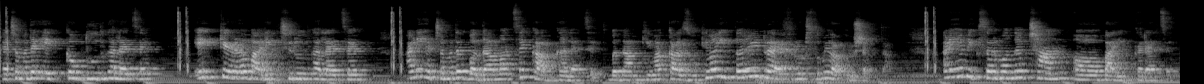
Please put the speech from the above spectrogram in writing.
ह्याच्यामध्ये एक कप दूध घालायचंय एक केळं बारीक चिरून घालायचंय आणि ह्याच्यामध्ये बदामाचे काप घालायचे बदाम किंवा काजू किंवा इतरही ड्रायफ्रुट्स तुम्ही वापरू शकता. आणि हे मिक्सरमधनं छान बारीक करायचंय.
